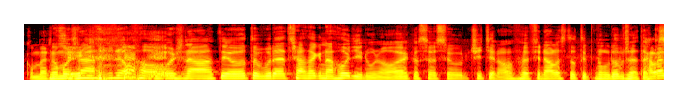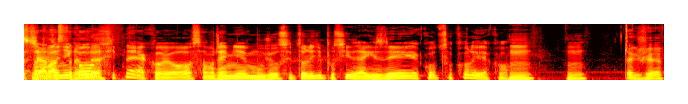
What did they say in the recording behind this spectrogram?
Komerci. no možná, no, možná tyjo, to bude třeba tak na hodinu, no, jako si myslím určitě, no, ve finále jsi to typnul dobře, tak Ale třeba to to někoho nebude. chytne, jako jo. Samozřejmě můžou si to lidi pustit za jízdy, jako cokoliv, jako. Hm, hm, takže,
